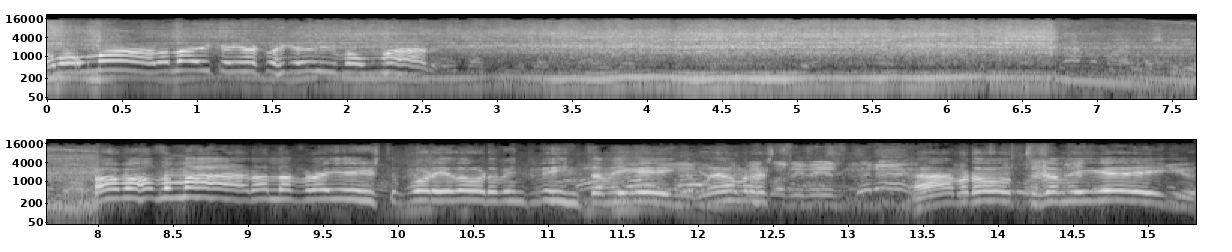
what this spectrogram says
Ô Valmar, olha aí quem é que vem Valmar. Ó Valdemar, olha para isto, Poridor 2020, amiguinho, lembras-te? Ah, brutos, amiguinho.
